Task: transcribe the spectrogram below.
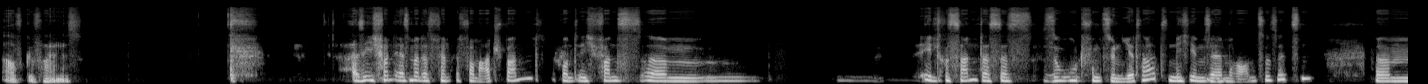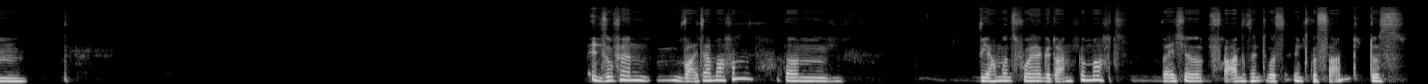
aufgefallen ist? Also ich fand erstmal das Format spannend und ich fand es ähm, interessant, dass das so gut funktioniert hat, nicht im selben mhm. Raum zu sitzen. Ähm, insofern weitermachen. Ähm, wir haben uns vorher Gedanken gemacht, welche Fragen sind interessant. Das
